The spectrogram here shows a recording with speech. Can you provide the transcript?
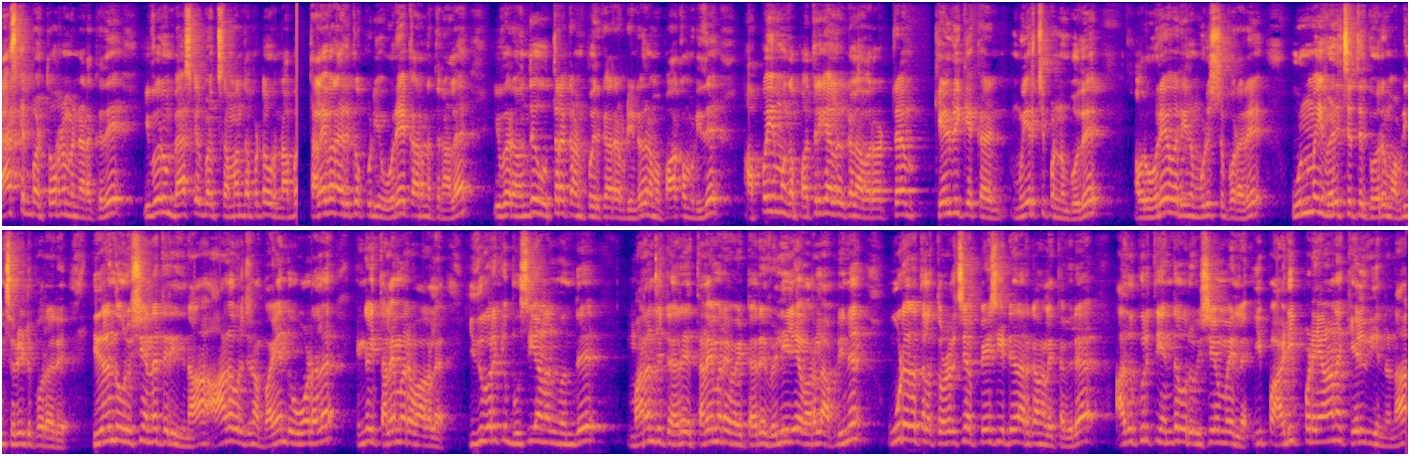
பேஸ்கெட் பால் டோர்னமெண்ட் நடக்குது. இவரும் பேஸ்கெட் பால் சம்மந்தப்பட்ட ஒரு நபர் தலைவராக இருக்கக்கூடிய ஒரே காரணத்தினால இவரை வந்து உத்தரகாண்ட் போயிருக்காரு அப்படின்றத நம்ம பார்க்க முடியுது. அப்பயும் அங்கே பத்திரிகையாளர்கள் அவர்கிட்ட கேள்வி கேட்க முயற்சி பண்ணும்போது அவர் ஒரே வரியில் முடிச்சுட்டு போறாரு. உண்மை வெளிச்சத்திற்கு வரும் அப்படின்னு சொல்லிட்டு போறாரு. இதுல இருந்து ஒரு விஷயம் என்ன தெரியுதுன்னா ஆதவர்ஜனா பயந்து ஓடல எங்கேயும் தலைமறைவாகல இதுவரைக்கும் புசியானந்த் வந்து மறைஞ்சிட்டாரு தலைமறைவாயிட்டாரு வெளியிலே வரல அப்படின்னு ஊடகத்துல தொடர்ச்சியா பேசிக்கிட்டே தான் இருக்காங்களே தவிர அது குறித்து எந்த ஒரு விஷயமே இல்லை. இப்போ அடிப்படையான கேள்வி என்னன்னா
